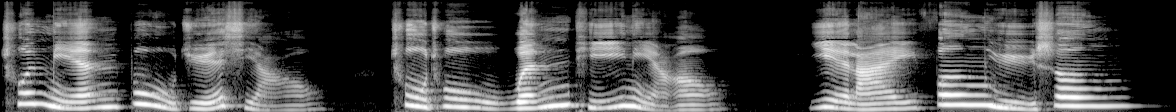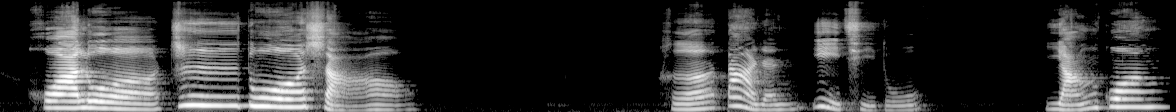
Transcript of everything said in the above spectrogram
春眠不觉晓，处处闻啼鸟。夜来风雨声，花落知多少。和大人一起读。阳光，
